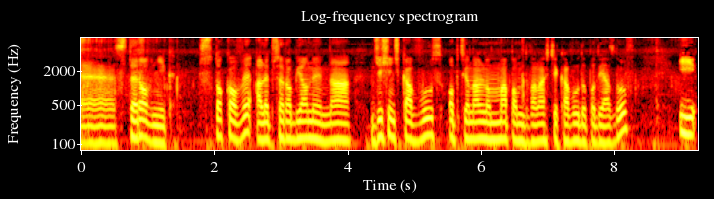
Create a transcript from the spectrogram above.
e, sterownik stokowy, ale przerobiony na 10 kW z opcjonalną mapą 12 kW do podjazdów i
